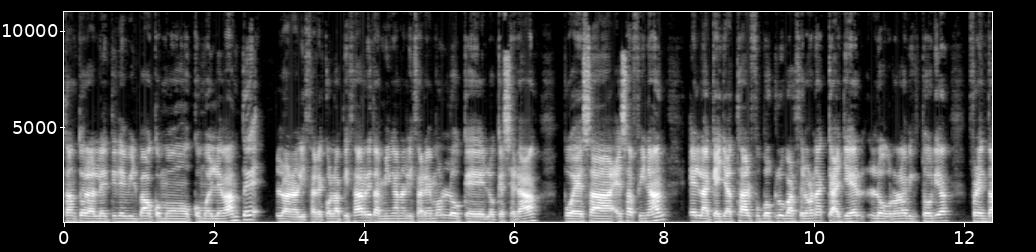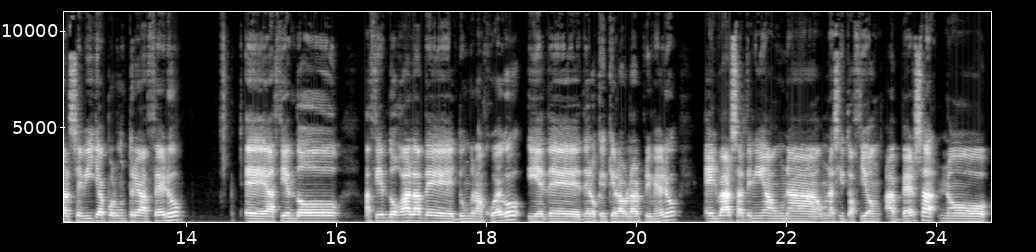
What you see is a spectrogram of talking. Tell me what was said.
tanto el Athletic de Bilbao como, como el Levante lo analizaré con la pizarra y también analizaremos lo que, lo que será pues esa, esa final en la que ya está el Fútbol Club Barcelona que ayer logró la victoria frente al Sevilla por un 3 a 0 eh, haciendo haciendo gala de, un gran juego y es de, lo que quiero hablar primero. El Barça tenía una, una situación adversa no,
